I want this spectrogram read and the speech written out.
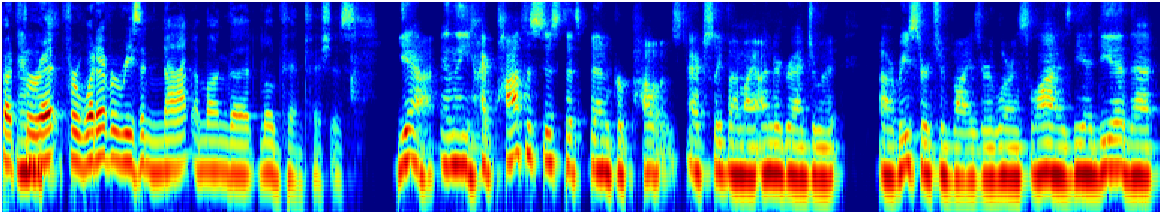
but and for for whatever reason, not among the lobe finned fishes. Yeah, and the hypothesis that's been proposed actually by my undergraduate uh, research advisor Lauren Sallan is the idea that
